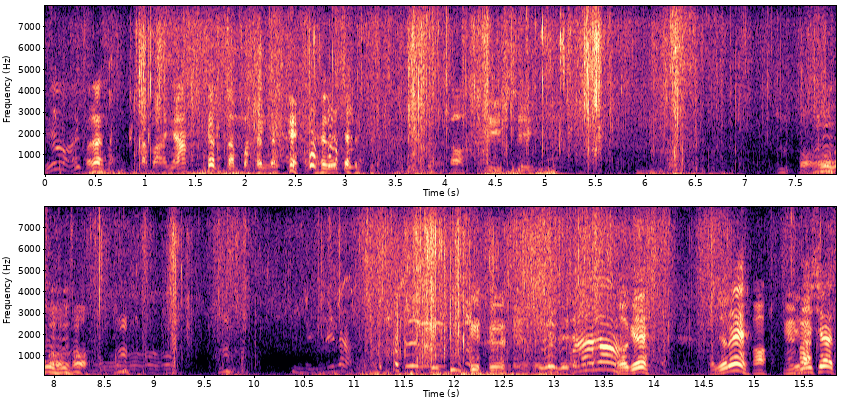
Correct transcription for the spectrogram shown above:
Ay, Wala, taba niya. Taba na. Dyan? Oh, sisig. Oh, oh, oh. Okay. Ano na eh? Oh, Sinashot.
